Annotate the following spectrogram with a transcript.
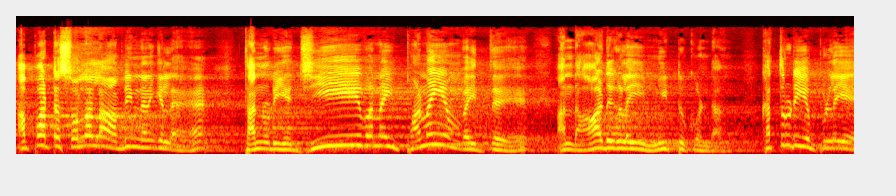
அப்பாட்ட சொல்லலாம் அப்படின்னு நினைக்கல. தன்னுடைய ஜீவனை பணயம் வைத்து அந்த ஆடுகளை மீட்டு கொண்டான். கத்தருடைய பிள்ளையே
